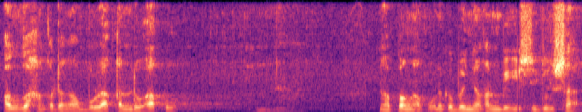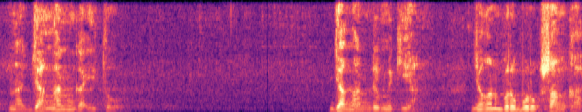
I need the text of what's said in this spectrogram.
Allah kadang ngabulakan doaku. Ngapa aku ini kebanyakan berisi dosa? Nah, jangan kak itu. Jangan demikian. Jangan berburuk sangka.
